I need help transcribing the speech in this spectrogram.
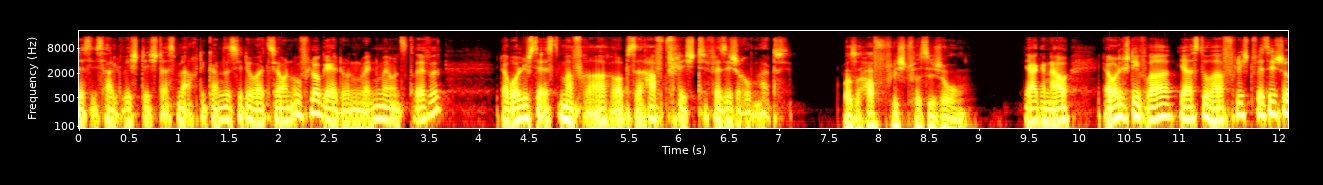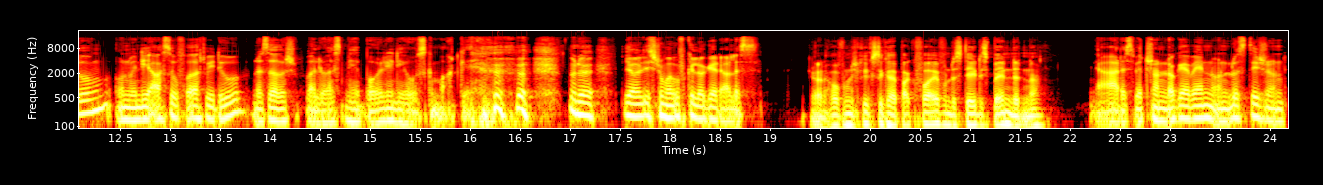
Das ist halt wichtig, dass man auch die ganze Situation auflockert. Und wenn wir uns treffen, da wollte ich sie erst mal fragen, ob sie Haftpflichtversicherung hat. Was Also Haftpflichtversicherung. Ja, genau. Da wollte ich die fragen, ja, hast du Haftpflichtversicherung? Und wenn die auch so fragt wie du, dann sage ich, weil du hast mir Beul in die Hose gemacht, gell? und äh, ja, ist schon mal aufgelockert alles. Ja, hoffentlich kriegst du kein Backpfeif und das Date ist beendet, ne? Ja, das wird schon locker werden und lustig und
